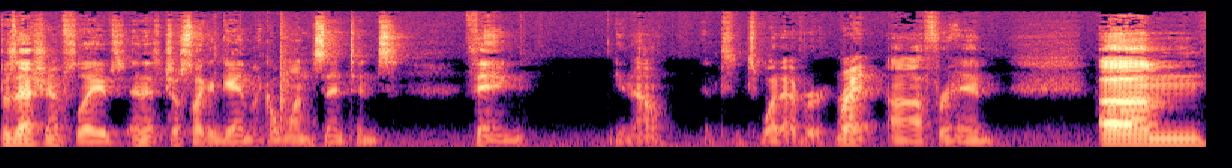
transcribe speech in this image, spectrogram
possession of slaves, and it's just like again like a one sentence thing, you know. It's it's whatever Right. uh, for him. Um,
